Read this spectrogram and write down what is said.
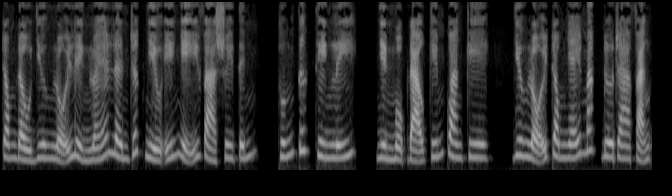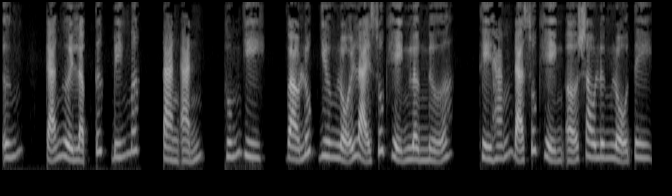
trong đầu dương lỗi liền lóe lên rất nhiều ý nghĩ và suy tính, thuấn tức thiên lý, nhìn một đạo kiếm quan kia, dương lỗi trong nháy mắt đưa ra phản ứng, cả người lập tức biến mất, tàn ảnh, thuấn di, vào lúc dương lỗi lại xuất hiện lần nữa, thì hắn đã xuất hiện ở sau lưng lộ ti,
